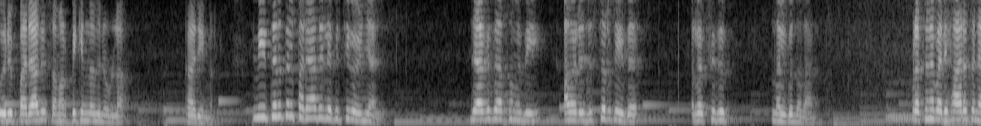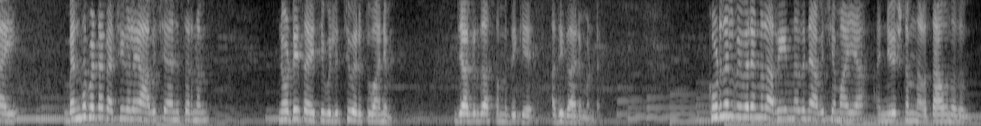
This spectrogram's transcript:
ഒരു പരാതി സമർപ്പിക്കുന്നതിനുള്ള കാര്യങ്ങൾ. ഇനി ഇത്തരത്തിൽ പരാതി ലഭിച്ചു കഴിഞ്ഞാൽ ജാഗ്രതാ സമിതി അവ രജിസ്റ്റർ ചെയ്ത് രസീത് നൽകുന്നതാണ്. പ്രശ്നപരിഹാരത്തിനായി ബന്ധപ്പെട്ട കക്ഷികളെ ആവശ്യാനുസരണം നോട്ടീസ് അയച്ച് വിളിച്ചു വരുത്തുവാനും ജാഗ്രതാ സമിതിക്ക് അധികാരമുണ്ട്. കൂടുതൽ വിവരങ്ങൾ അറിയുന്നതിന് ആവശ്യമായ അന്വേഷണം നടത്താവുന്നതും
